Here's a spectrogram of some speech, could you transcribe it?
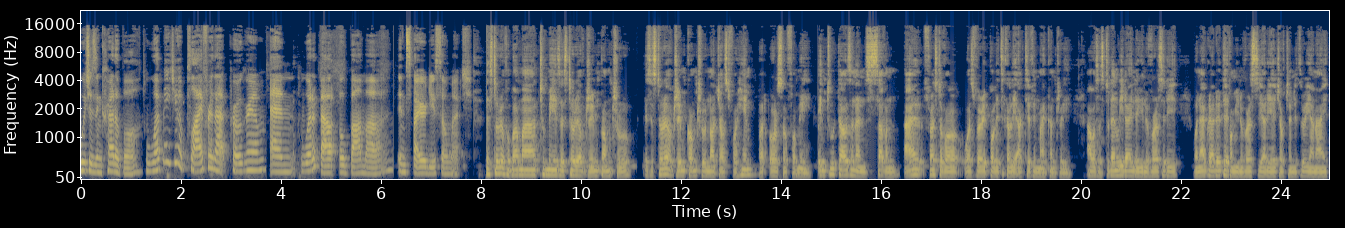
which is incredible. What made you apply for that program? And what about Obama inspired you so much? The story of Obama to me is a story of dream come true. It's a story of dream come true, not just for him, but also for me. In 2007, I, first of all, was very politically active in my country. I was a student leader in the university. When I graduated from university at the age of 23 and I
